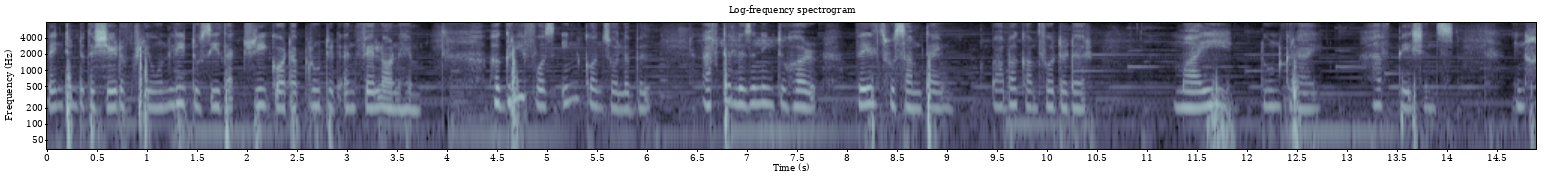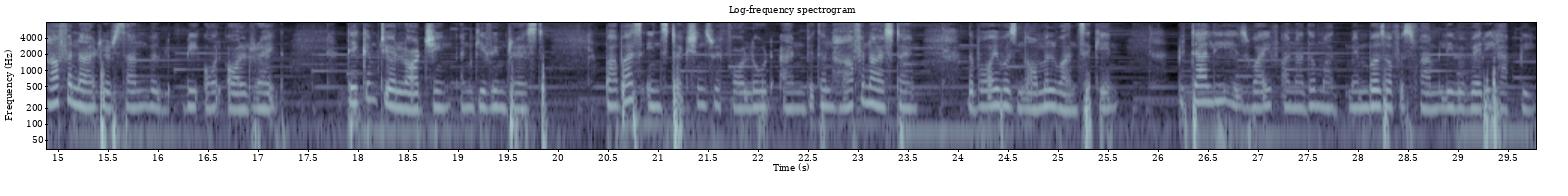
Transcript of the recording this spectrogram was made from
went into the shade of tree only to see that tree got uprooted and fell on him. Her grief was inconsolable. After listening to her wails for some time, Baba comforted her. Mai, don't cry. Have patience. In half an hour, your son will be all, all right. Take him to your lodging and give him rest. Baba's instructions were followed, and within half an hour's time, the boy was normal once again. Pitale, his wife, and other members of his family were very happy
